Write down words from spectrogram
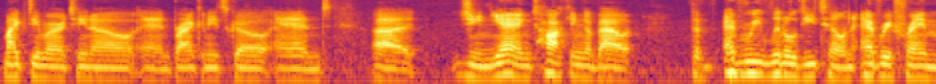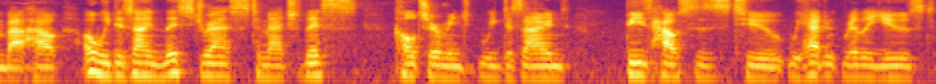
Mike DiMartino and Brian Konietzko and uh, Gene Yang talking about the every little detail in every frame about how oh we designed this dress to match this culture. We mean we designed these houses to we hadn't really used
